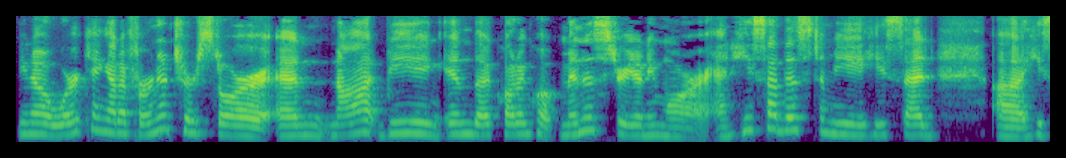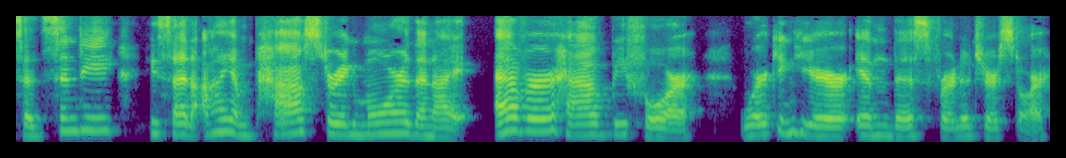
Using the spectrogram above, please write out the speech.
you know, working at a furniture store and not being in the quote unquote ministry anymore. And he said this to me. He said, uh, he said, Cindy, he said, I am pastoring more than I ever have before working here in this furniture store.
